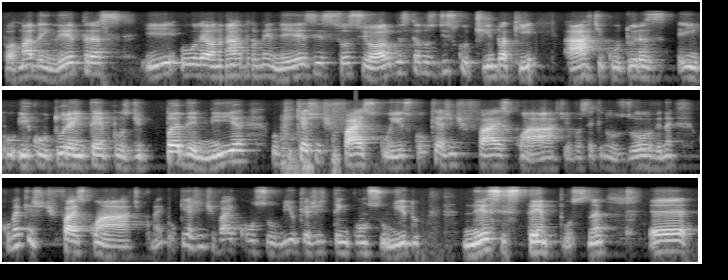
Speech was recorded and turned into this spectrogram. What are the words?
formada em letras, e o Leonardo Menezes, sociólogo. Estamos discutindo aqui arte e, culturas, e cultura em tempos de pandemia, o que, que a gente faz com isso, como que a gente faz com a arte, você que nos ouve, né? Como é que a gente faz com a arte? Como é, o que a gente vai consumir, o que a gente tem consumido nesses tempos, né? É,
